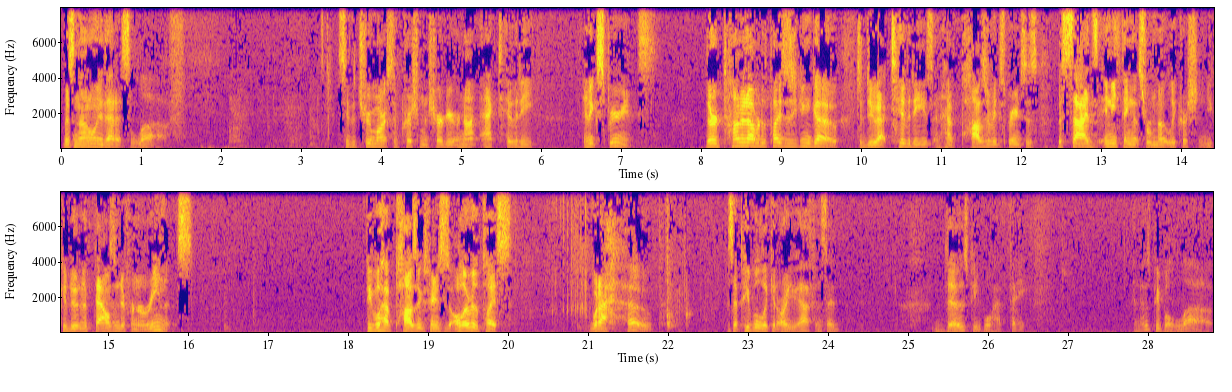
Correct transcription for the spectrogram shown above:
But it's not only that, it's love. See, the true marks of Christian maturity are not activity and experience. There are a ton of other places you can go to do activities and have positive experiences besides anything that's remotely Christian. You can do it in a thousand different arenas. People have positive experiences all over the place. What I hope is that people look at RUF and say, those people have faith. And those people love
